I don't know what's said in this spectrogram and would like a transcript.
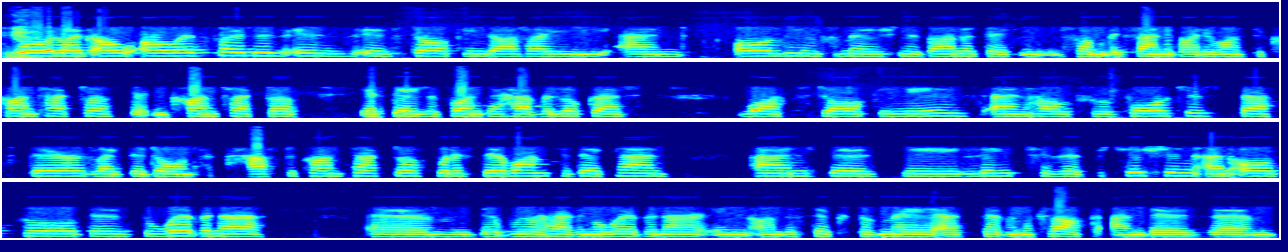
Yeah. So like our, our website is, is, is stalking.ie and all the information is on it. They can, from, if anybody wants to contact us, they can contact us. If they just want to have a look at what stalking is and how to report it, that's there. Like they don't have to contact us, but if they want to, they can. And there's the link to the petition and also there's the webinar um, that we're having a webinar in on the 6th of May at 7 o'clock and there's um,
